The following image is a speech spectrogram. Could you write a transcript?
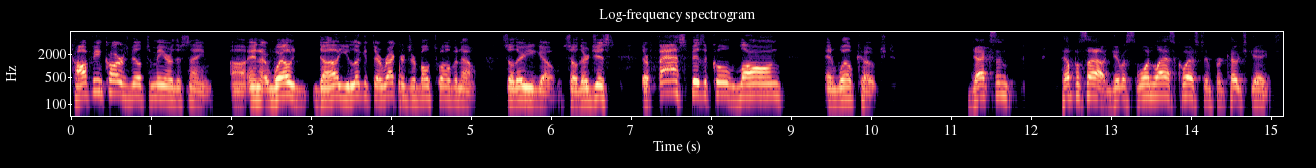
Coffee and Cartersville to me are the same. Uh, and uh, well, duh, you look at their records; they're both 12 and 0. So there you go. So they're just they're fast, physical, long, and well coached. Jackson, help us out. Give us one last question for Coach Gates.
